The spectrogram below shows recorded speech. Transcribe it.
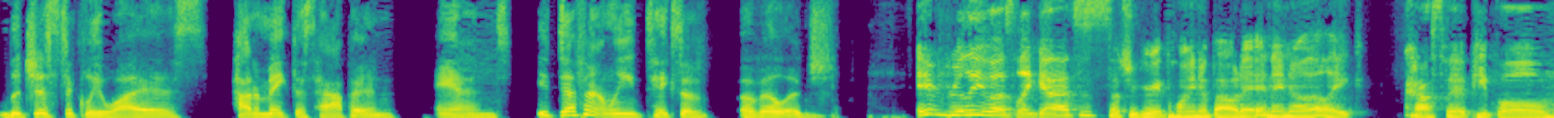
logistically wise how to make this happen. And it definitely takes a, a village. It really was like yeah, that's such a great point about it. And I know that like CrossFit people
